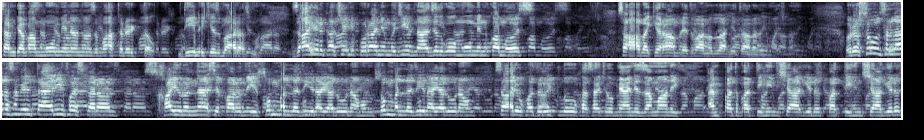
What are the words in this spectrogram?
سمجھاوان مومنن ہز وات رٹتو. دین کس بارس من ظاہر کتھ قرآن مجید نازل گو، مومن کم اس صحابہ کرام رضوان اللہ تعالی علیہ مجمعین۔ رسول صلی اللہ علیہ وسلم تعریف اس کران، خیر الناس قرنی، ثم الذين يلونهم ثم الذين يلونهم ساری خود رتلو خسا چھو میانی زمانی۔ ام پت پت تہند شاگرد، پت تہند شاگرد۔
